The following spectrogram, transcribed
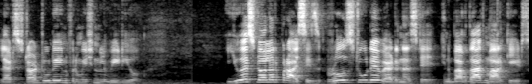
Let's start today informational video. US dollar prices rose today Wednesday in Baghdad markets,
